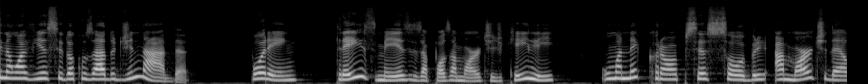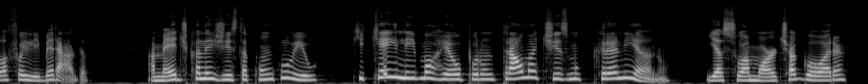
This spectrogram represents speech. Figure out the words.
não havia sido acusado de nada, porém, três meses após a morte de Kaylee, uma necrópsia sobre a morte dela foi liberada a médica legista concluiu que Kaylee morreu por um traumatismo craniano e a sua morte agora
